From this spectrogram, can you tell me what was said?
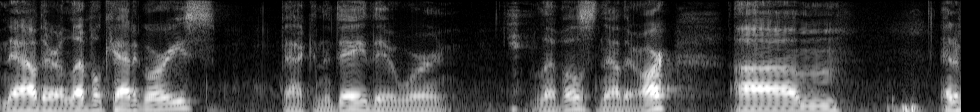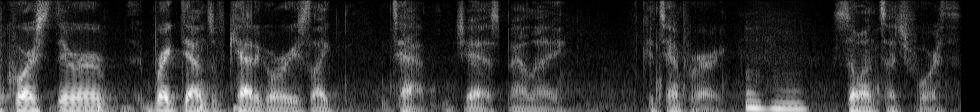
Now there are level categories. Back in the day, there weren't levels. Now there are. Um, and of course, there are breakdowns of categories like tap, jazz, ballet, contemporary, mm-hmm. so on and such forth.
